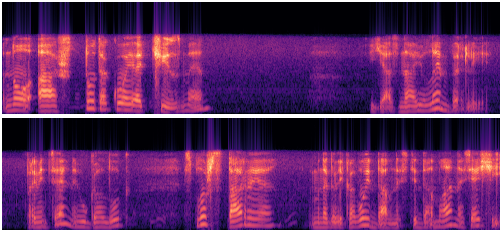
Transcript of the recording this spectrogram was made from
Ну, а что такое Чизмен? Я знаю Лэмберли, провинциальный уголок, сплошь старые, многовековой давности дома, носящие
